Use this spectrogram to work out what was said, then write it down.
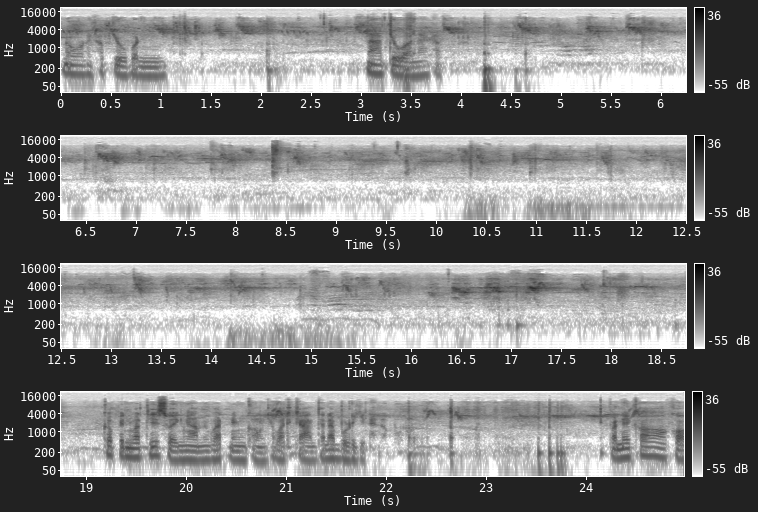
โน่นะครับอยู่บนหน้าจัวนะครับ เป็นวัดที่สวยงามวัดหนึ่งของจังหวัดกาญจนบุรีนะครับผมวันนี้ก็ขอ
